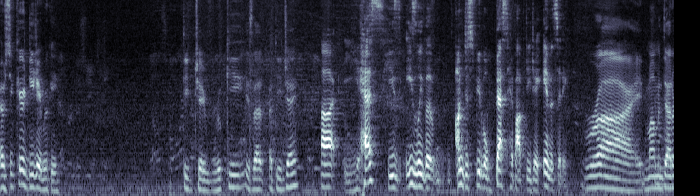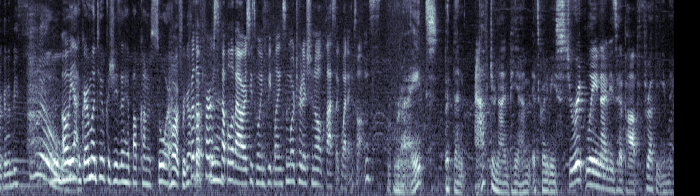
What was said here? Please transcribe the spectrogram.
I've secured DJ Rookie. DJ Rookie? Is that a DJ? Uh, yes, he's easily the undisputable best hip hop DJ in the city. Right. Mom and Dad are gonna be thrilled. Oh yeah, grandma too, because she's a hip hop connoisseur. Oh, I forgot For the that. first couple of hours, he's going to be playing some more traditional classic wedding songs. Right. But then after 9 p.m., it's going to be strictly 90s hip hop throughout the evening.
